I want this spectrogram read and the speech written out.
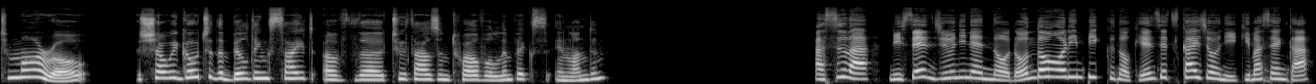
Tomorrow, shall we go to the building site of the 2012 Olympics in London? 明日は2012年のロンドンオリンピックの建設会場に行きませんか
